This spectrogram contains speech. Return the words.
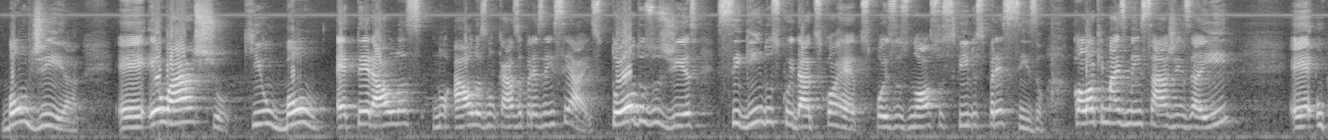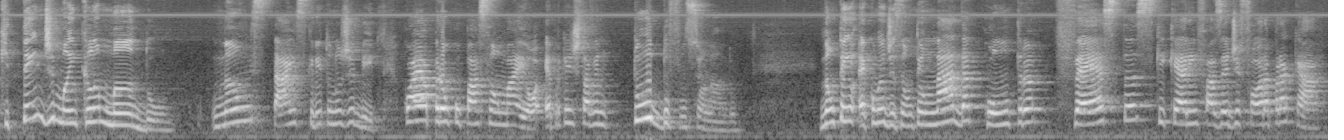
Bom dia. É, eu acho que o bom é ter aulas, no, aulas, no caso, presenciais, todos os dias, seguindo os cuidados corretos, pois os nossos filhos precisam. Coloque mais mensagens aí. É, o que tem de mãe clamando não está escrito no gibi. Qual é a preocupação maior? É porque a gente está vendo tudo funcionando. Não tenho, é como eu disse, eu não tenho nada contra festas que querem fazer de fora para cá.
